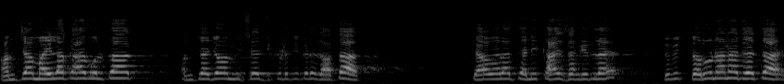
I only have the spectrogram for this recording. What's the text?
आमच्या महिला काय बोलतात? आमच्या जेव्हा मिसेस इकडे तिकडे जातात त्यावेळेला त्यांनी काय सांगितलंय? तुम्ही तरुणांना देताय.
